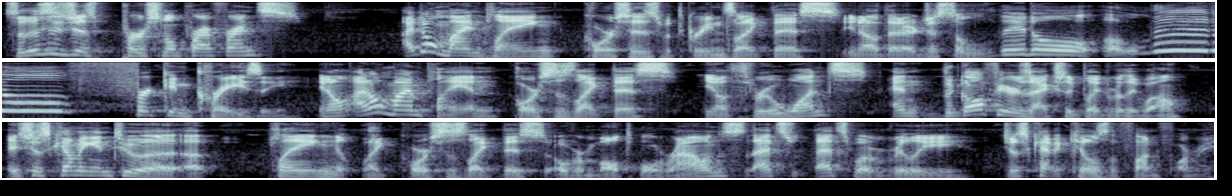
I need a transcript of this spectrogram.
So this is just personal preference. I don't mind playing courses with greens like this, you know, that are just a little, a little freaking crazy. You know, I don't mind playing courses like this, you know, through once. And the golf here has actually played really well. It's just coming into a, a playing like courses like this over multiple rounds. That's that's what really just kind of kills the fun for me.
